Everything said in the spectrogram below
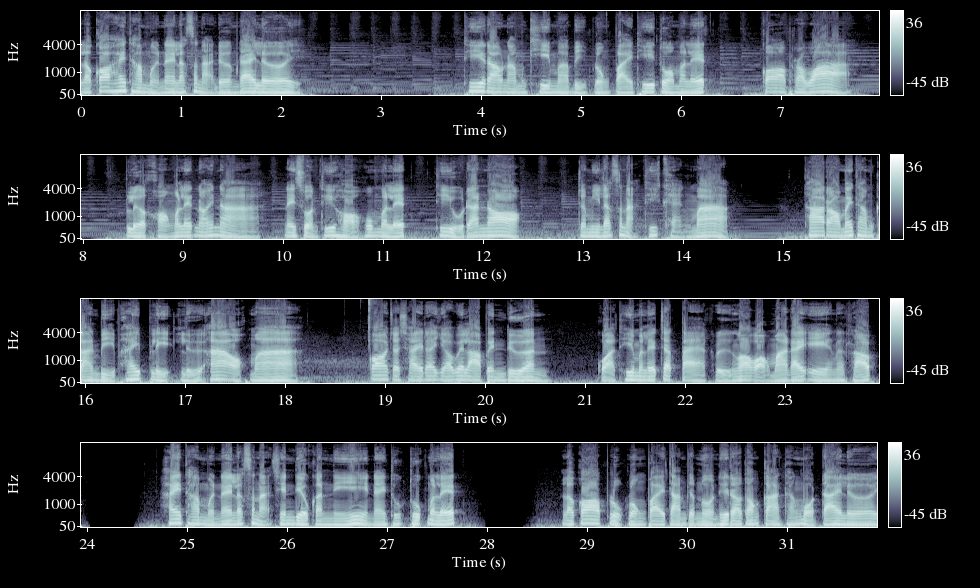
แล้วก็ให้ทำเหมือนในลักษณะเดิมได้เลย ที่เรานำครีมมาบีบลงไปที่ตัวเมล็ด ก็เพราะว่า เปลือกของเมล็ดน้อยหนา ในส่วนที่ห่อหุ้มเมล็ดที่อยู่ด้านนอก จะมีลักษณะที่แข็งมาก ถ้าเราไม่ทำการบีบให้ปลิหรืออ้าออกมา ก็จะใช้ระยะเวลาเป็นเดือน กว่าที่เมล็ดจะแตกหรืองอกออกมาได้เองนะครับ ให้ทำเหมือนในลักษณะเช่นเดียวกันนี้ในทุกๆเมล็ด แล้วก็ปลูกลงไปตามจำนวนที่เราต้องการทั้งหมดได้เลย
